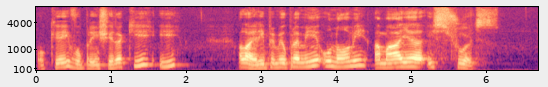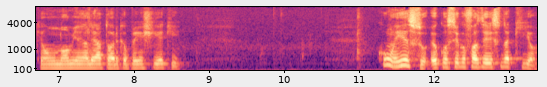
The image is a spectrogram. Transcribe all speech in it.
Ok, vou preencher aqui e... Olha lá, ele imprimiu para mim o nome Amaya Schwartz, que é um nome aleatório que eu preenchi aqui. Com isso, eu consigo fazer isso daqui, ó.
